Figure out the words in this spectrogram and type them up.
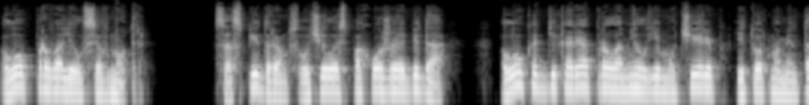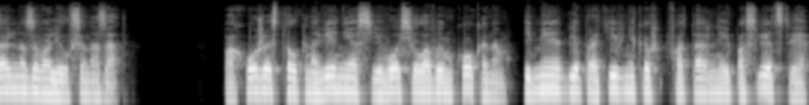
лоб провалился внутрь. Со спидером случилась похожая беда. Локоть дикаря проломил ему череп, и тот моментально завалился назад. Похоже, столкновение с его силовым коконом имеет для противников фатальные последствия,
